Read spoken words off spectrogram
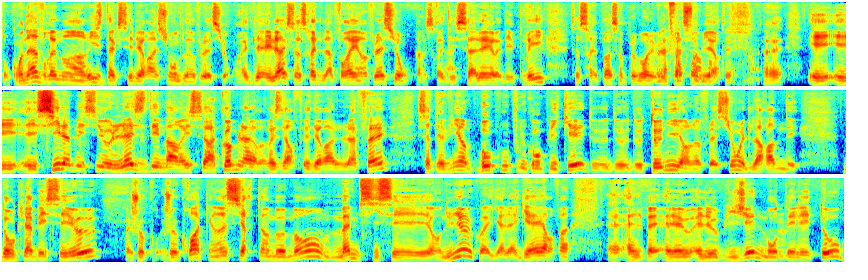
Donc, on a vraiment un risque d'accélération de l'inflation. Et là, ça serait de la vraie inflation. Ça serait des salaires et des prix. Ça ne serait pas simplement les matières premières. et, si la BCE laisse démarrer ça, comme la Réserve fédérale l'a fait, ça devient beaucoup plus compliqué de, de tenir l'inflation et de la ramener. Donc la BCE, je, je crois qu'à un certain moment, même si c'est ennuyeux, quoi, il y a la guerre, enfin, elle, elle, est obligée de monter les taux.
